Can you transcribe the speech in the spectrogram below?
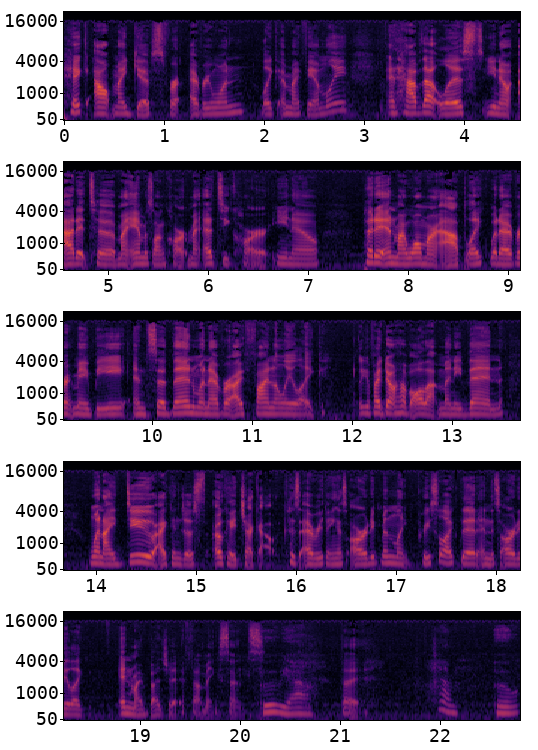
pick out my gifts for everyone, like in my family, and have that list, you know, add it to my Amazon cart, my Etsy cart, you know, put it in my Walmart app, like whatever it may be. And so then whenever I finally, like, like if I don't have all that money, then when I do, I can just, okay, check out because everything has already been like pre selected and it's already like in my budget, if that makes sense. Ooh, yeah. But yeah. Ooh,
